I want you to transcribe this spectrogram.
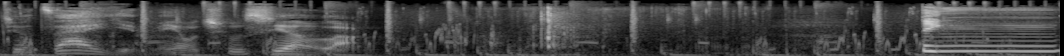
就再也没有出现了。叮！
